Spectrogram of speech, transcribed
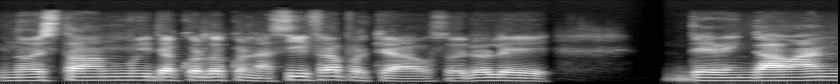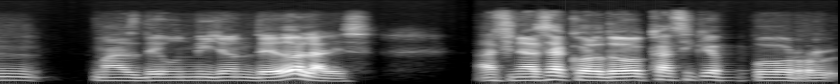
no estaban muy de acuerdo con la cifra porque a Osorio le devengaban más de un millón de dólares. Al final se acordó casi que por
